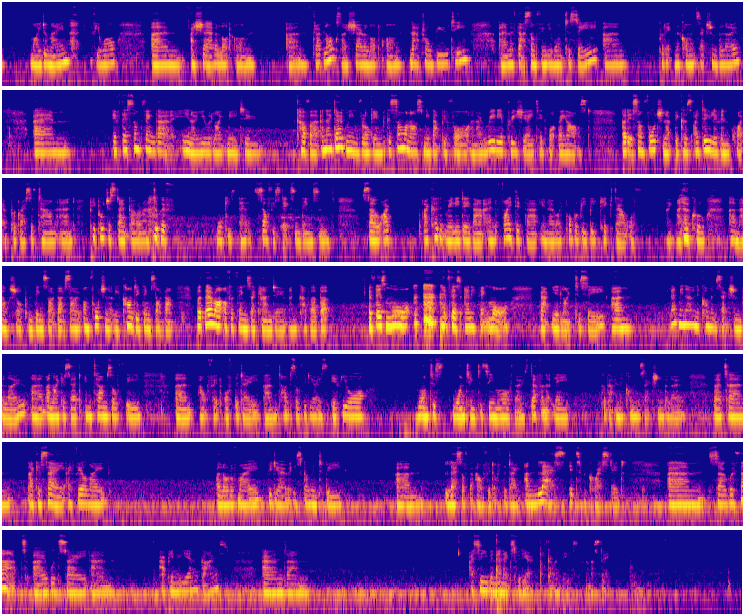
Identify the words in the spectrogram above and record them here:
my domain, if you will. Um, I share a lot on um, dreadlocks. I share a lot on natural beauty. Um, if that's something you want to see, um, put it in the comment section below. Um, if there's something that you know you would like me to cover, and I don't mean vlogging because someone asked me that before, and I really appreciated what they asked but it's unfortunate because I do live in quite a progressive town and people just don't go around with walkie uh, selfie sticks and things. And so I I couldn't really do that. And if I did that you know I'd probably be kicked out of like my local um, health shop and things like that. So unfortunately I can't do things like that. But there are other things I can do and cover. But if there's more if there's anything more that you'd like to see um, let me know in the comment section below. Um, and like I said, in terms of the um, outfit of the day um, types of videos, if you're want to, wanting to see more of those, definitely put that in the comment section below. But um, like I say, I feel like a lot of my video is going to be um, less of the outfit of the day unless it's requested um, so with that, I would say um, Happy New Year, guys. And um, I see you in the next video. Go in peace. Namaste.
